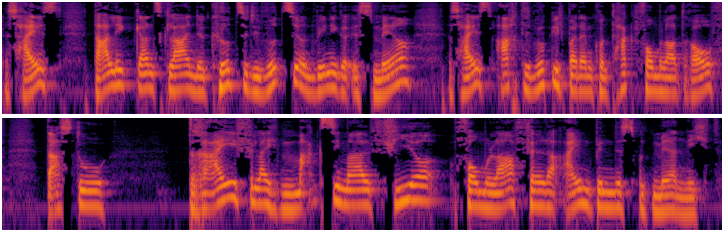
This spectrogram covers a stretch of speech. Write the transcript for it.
Das heißt, da liegt ganz klar in der Kürze die Würze und weniger ist mehr. Das heißt, achte wirklich bei deinem Kontaktformular drauf, dass du drei, vielleicht maximal vier Formularfelder einbindest und mehr nicht.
